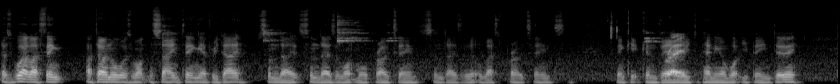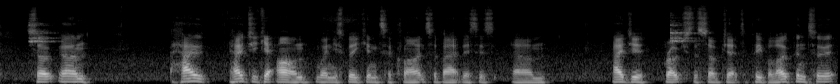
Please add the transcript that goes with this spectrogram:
as well, I think I don't always want the same thing every day. Some days, some days I want more protein. Some days a little less protein. So I think it can vary Right. depending on what you've been doing. So, um, how how do you get on when you're speaking to clients about this? Is um, how do you broach the subject? Are people open to it?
